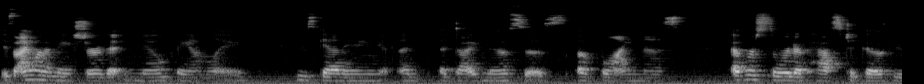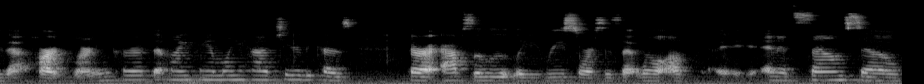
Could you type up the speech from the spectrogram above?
is I want to make sure that no family who's getting a, a diagnosis of blindness ever sort of has to go through that hard learning curve that my family had to because there are absolutely resources that will uh, and it sounds so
